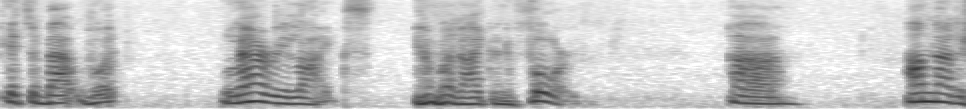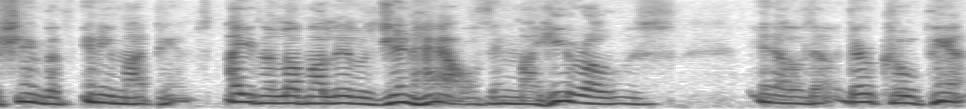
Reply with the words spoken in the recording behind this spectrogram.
It's about what Larry likes and what I can afford. Uh, I'm not ashamed of any of my pens. I even love my little Jinhaos and my Heroes. You know, the, they're cool pens.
